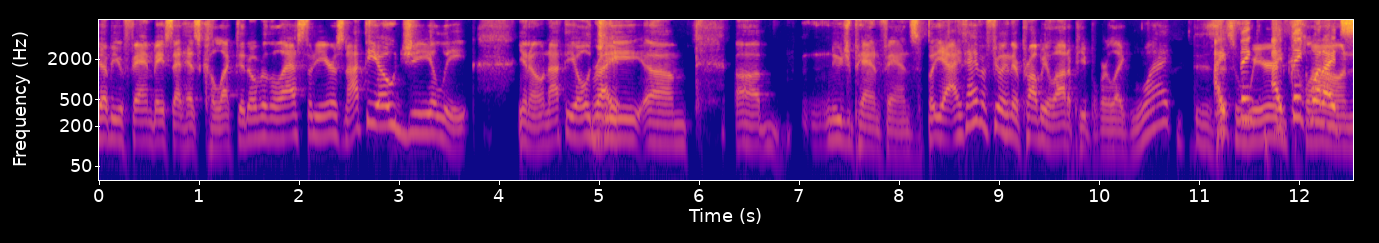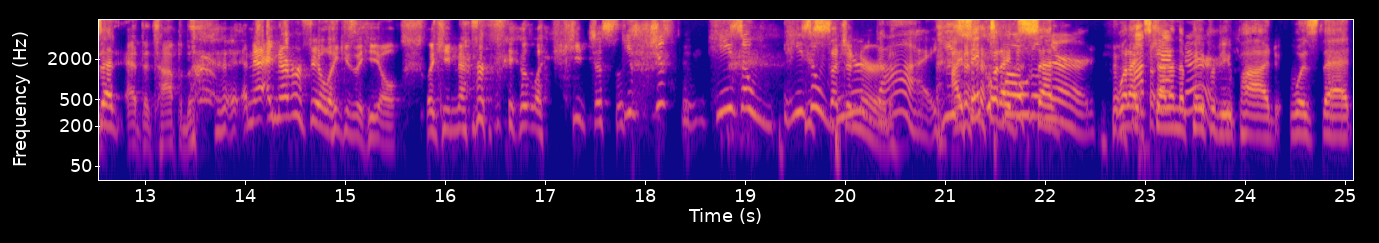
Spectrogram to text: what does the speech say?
AEW fan base that has collected over the last three years, not the OG elite, you know, not the OG Right. um, uh, New Japan fans, but yeah, I have a feeling there are probably a lot of people who are like, "What is I this think- weird?" I think what I'd said- at the top of the, and I never feel like he's a heel. Like he never feel like he just. He's just he's a he's, He's a such a weird nerd. guy. He's I a think what I'd said- nerd. what I said on the pay per view pod was that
